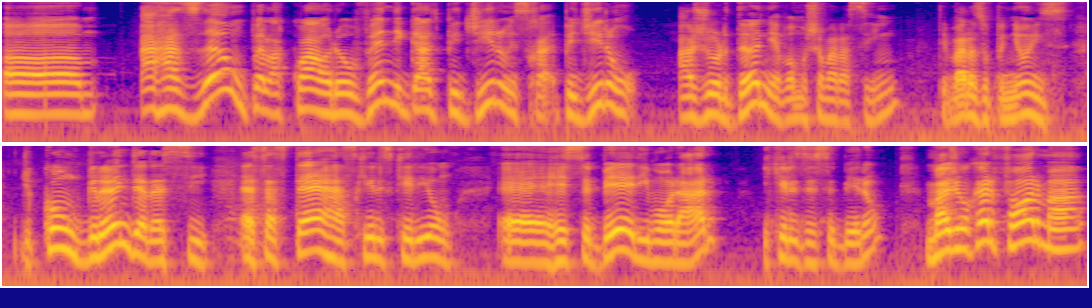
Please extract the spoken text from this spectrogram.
a razão pela qual Reuven e Gad pediram, pediram a Jordânia, vamos chamar assim, tem várias opiniões de quão grande eram essas terras que eles queriam é, receber e morar, e que eles receberam. Mas, de qualquer forma,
